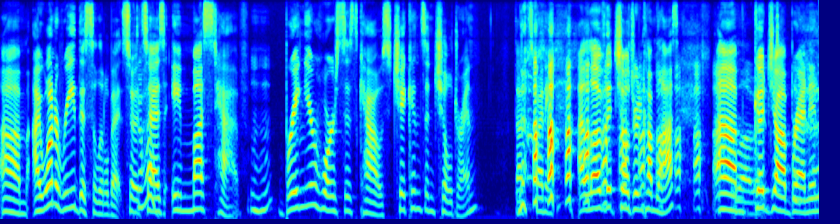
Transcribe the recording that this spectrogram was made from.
Um, i want to read this a little bit. So it ahead. says a must have mm-hmm. bring your horses cows chickens and children that's funny. I love that children come last. Um, good job, Brandon.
